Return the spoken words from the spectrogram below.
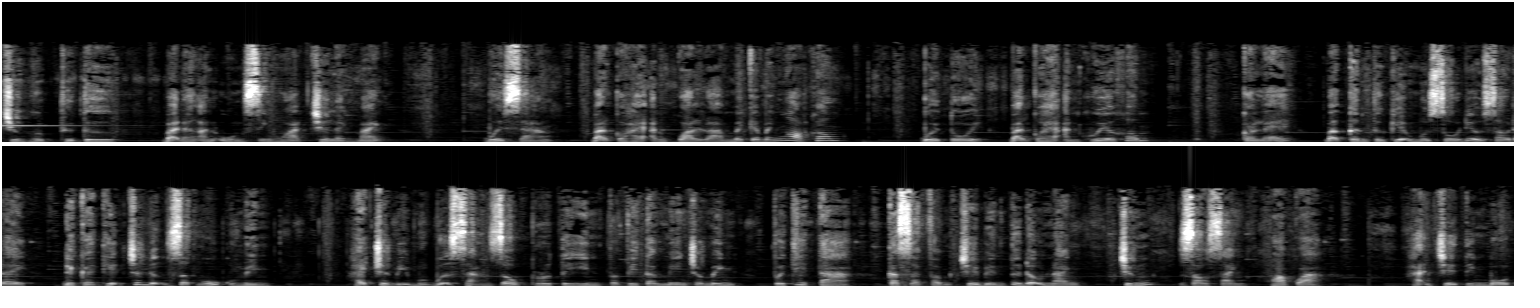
Trường hợp thứ tư, bạn đang ăn uống sinh hoạt chưa lành mạnh. Buổi sáng, bạn có hay ăn qua loa mấy cái bánh ngọt không? Buổi tối, bạn có hay ăn khuya không? Có lẽ bạn cần thực hiện một số điều sau đây để cải thiện chất lượng giấc ngủ của mình. Hãy chuẩn bị một bữa sáng giàu protein và vitamin cho mình với thịt thà, các sản phẩm chế biến từ đậu nành, trứng, rau xanh, hoa quả. Hạn chế tinh bột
